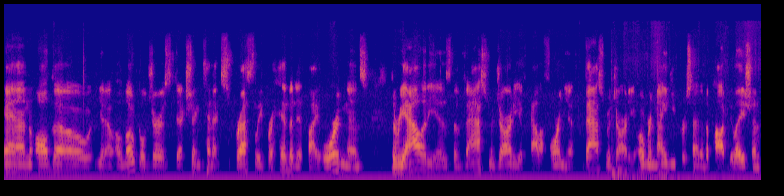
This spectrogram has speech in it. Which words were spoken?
And although you know a local jurisdiction can expressly prohibit it by ordinance, the reality is the vast majority of California, vast majority, over 90% of the population,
